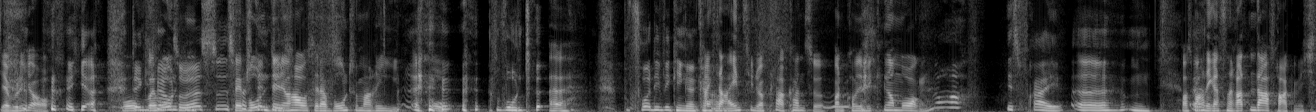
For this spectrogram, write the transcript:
Ja, würde ich auch. ja, Wo, denk ich mir wohnt, so, ist wer wohnt denn im Haus? Ja, da wohnte Marie. Oh, Wohnte, äh, bevor die Wikinger kann ich da kamen. einziehen? Ja, klar, kannst du. Wann kommen die Wikinger morgen? Ist frei. Äh, mh. was machen die ganzen Ratten da? Frag nicht.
